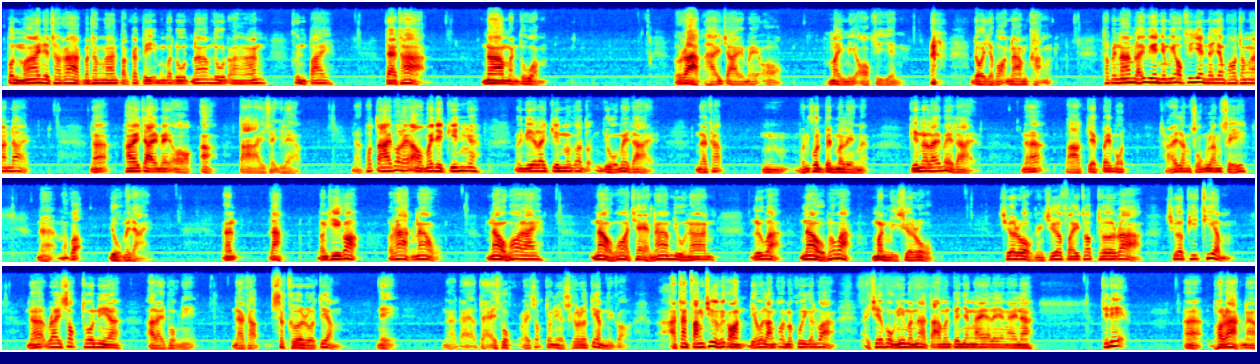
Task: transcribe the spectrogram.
ต้นไม้เนี่ยถ้ารากมันทำงานปกติ มันก็ดูดน้ำดูดอาหารขึ้นไป แต่ถ้าน้ำมันท่วม รากหายใจไม่ออก ไม่มีออกซิเจนโดยเฉพาะน้ำขัง ถ้าเป็นน้ำไหลเวียนยังมีออกซิเจนนะยังพอทำงานได้ นะหายใจไม่ออกอะตายซะอีกแล้วนะเพราะตายเพราะอะไรเอาไม่ได้กินไงไม่มีอะไรกินมันก็อยู่ไม่ได้นะครับ อืมเหมือนคนเป็นมะเร็งนะ่ะ กินอะไรไม่ได้ นะปากเจ็บไปหมดฉายลังสงลังสีนะมันก็อยู่ไม่ได้นั้นรากบางทีก็รากเน่า เน่าเพราะอะไร เน่าเพราะว่าแช่น้ำอยู่นาน หรือว่าเน่าเพราะว่ามันมีเชื้อโรค เชื้อโรคอย่างเชื้อไฟท็อปเทอร่า เชื้อพิเทียมนะไรซอกโทเนียอะไรพวกนี้นะครับสเคอโรเตียมนี่นะแต่แต่ไอ้พวกไรซอกโทเนียสเคอโรเตียมนี่ก็อาจารย์ฟังชื่อไว้ก่อน เดี๋ยวหลังค่อยมาคุยกันว่าไอ้เชื้อพวกนี้มันหน้าตามันเป็นยังไงอะไรยังไงนะ ทีนี้อ่าพอรากเน่า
